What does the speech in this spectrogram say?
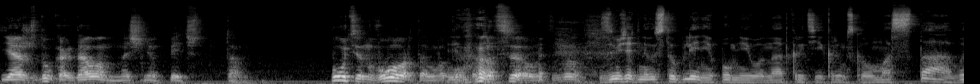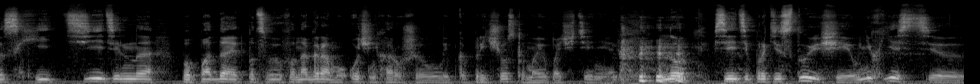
Я жду, когда он начнет петь там Путин вор, там вот это вот все. Вот, ну, Замечательное выступление, помню его на открытии Крымского моста. Восхитительно попадает под свою фонограмму. Очень хорошая улыбка, прическа, мое почтение. Но все эти протестующие, у них есть э,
